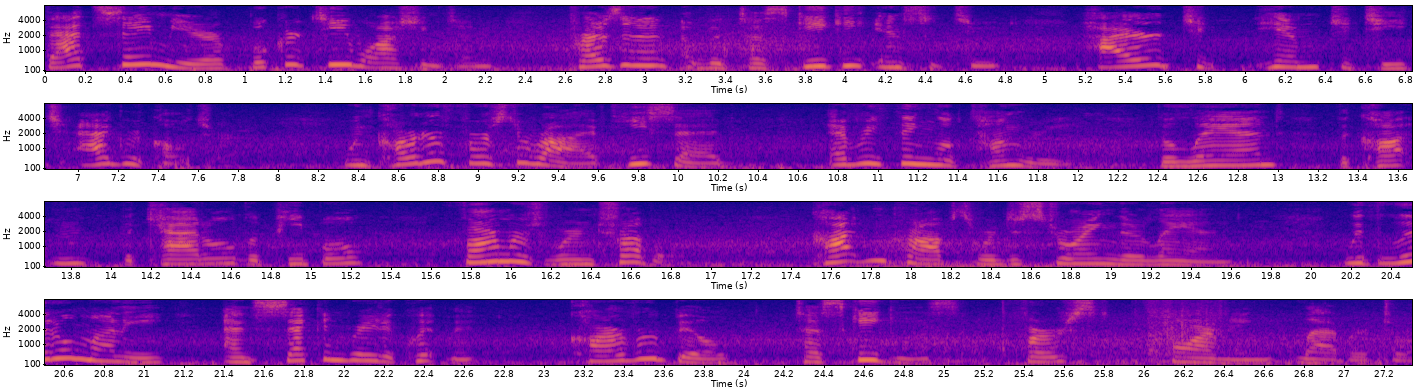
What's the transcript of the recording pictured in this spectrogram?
That same year, Booker T. Washington, president of the Tuskegee Institute, hired to, him to teach agriculture. When Carver first arrived, he said, everything looked hungry. The land, the cotton, the cattle, the people. Farmers were in trouble. Cotton crops were destroying their land. With little money and second-rate equipment, Carver built Tuskegee's first farming laboratory.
